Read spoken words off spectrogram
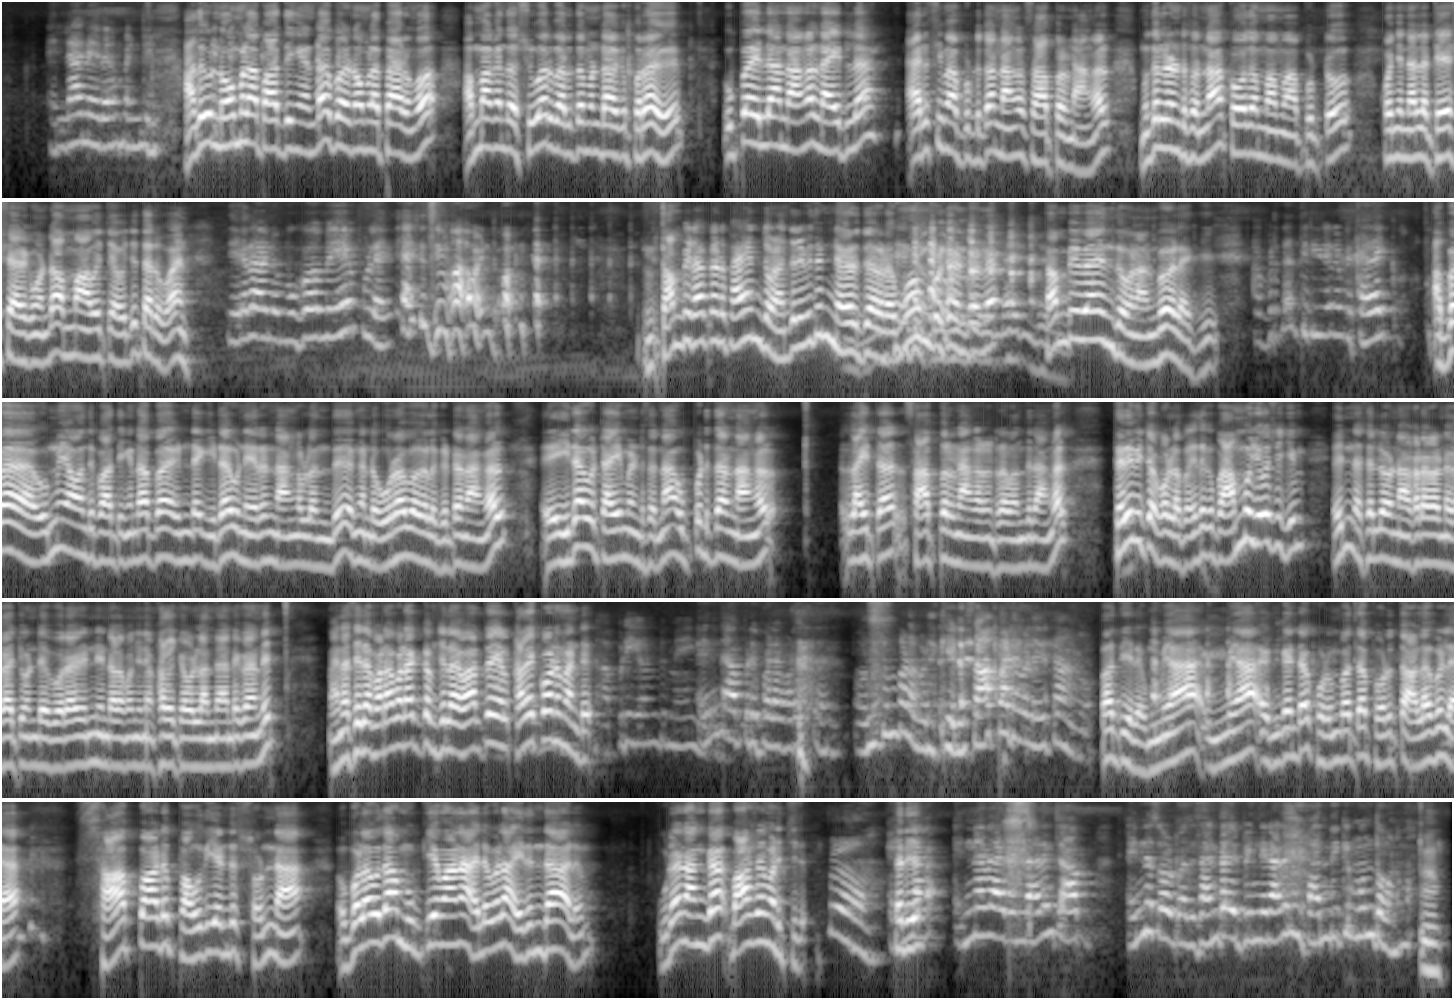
எல்லா நேரம் வண்டி அதுவும் நார்மலாக பார்த்தீங்கன்னா இப்போ நார்மலாக பாருங்க. அம்மாவுக்கு அந்த சுகர் வருத்தமெண்டாக்கு பிறகு உப்பை இல்லாம நாங்கள் நைட்டில் அரிசி மா புட்டு தான் நாங்கள் சாப்பிட்றோம் நாங்கள். முதல்ல சொன்னால் கோதம்பா மா புட்டு கொஞ்சம் நல்ல டேஸ்ட்டாக இருக்க மாட்டோம் அம்மா அவிச்சு அவிச்சு தருவான். ஏறான முகமே பிள்ளை அரிசி மாவட்டம் தம்பி டாக்டர் பயந்தோம். அந்த இது எடுத்து மூம்பிள்ளைன்றன தம்பி பயந்தோம் நான் வேலைக்கு. அப்படிதான் திடீர்னு கதைக்கும் அப்போ உண்மையாக வந்து பார்த்தீங்கன்னா அப்போ இன்றைக்கு இரவு நேரம் நாங்கள் வந்து எங்கள்ட உறவுகளுக்கிட்ட நாங்கள் இரவு டைம்னு சொன்னால் இப்படித்தான் நாங்கள் லைட்டாக சாப்பிட்ற நாங்கள்ன்ற வந்து நாங்கள் தெரிவித்த கொள்ளப்போம் இதுக்கு இப்போ அம்மு யோசிக்கும் என்ன செல்வம் நான் கடை கண்டு காய்ச்சி கொண்டே போகிறேன் என்னென்றாலும் கொஞ்சம் நான் கதைக்க தான் மனசில் படபடக்கம் சில வார்த்தைகள் கதைக்கணுமெண்டு அப்படி ஒன்றுமே என்ன அப்படி சாப்பாடு பார்த்தீங்களா உண்மையாக உண்மையாக எங்கென்ற குடும்பத்தை பொறுத்த அளவில் சாப்பாடு பகுதி என்று சொன்னால் இவ்வளவுதான் முக்கியமான அலுவலாக இருந்தாலும் உடன் அங்கே பாஷம் அடிச்சிடு சரியா? என்னவா இருந்தாலும் சாப் என்ன சொல்றது சண்டை பிந்தினாலும் பந்திக்கு முந்தோணுமா ம்.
